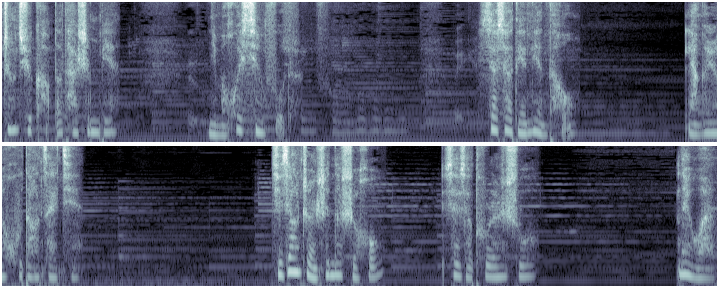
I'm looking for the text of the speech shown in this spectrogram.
争取考到他身边，你们会幸福的。”笑笑点点头，两个人互道再见。即将转身的时候，笑笑突然说：“那晚，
